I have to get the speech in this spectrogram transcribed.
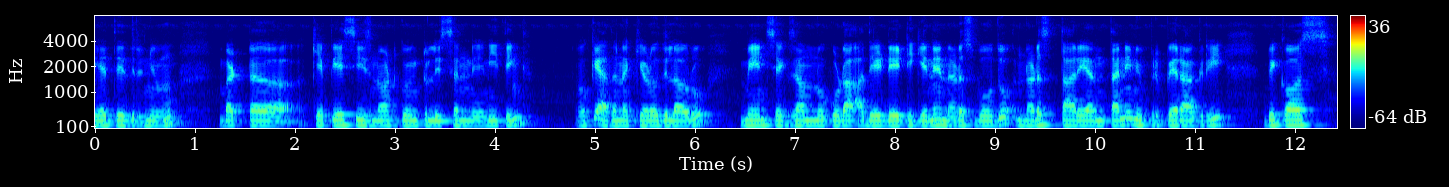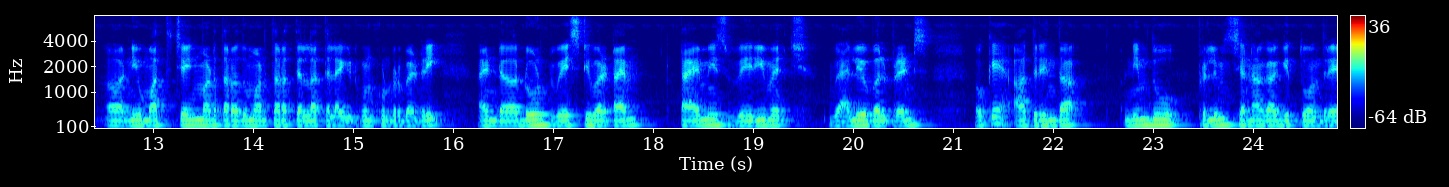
ಹೇಳ್ತಿದ್ರಿ ನೀವು. But K P S C is not going to listen anything okay ಅದನ್ನು ಕೇಳೋದಿಲ್ಲ ಅವರು. ಮೇನ್ಸ್ ಎಕ್ಸಾಮ್ನು ಕೂಡ ಅದೇ ಡೇಟಿಗೆ ನಡೆಸ್ಬೋದು. ನಡೆಸ್ತಾರೆ ಅಂತಾನೆ ನೀವು ಪ್ರಿಪೇರ್ ಆಗ್ರಿ. ಬಿಕಾಸ್ ನೀವು ಮತ್ತೆ ಚೇಂಜ್ ಮಾಡ್ತಾರೆ, ಅದು ಮಾಡ್ತಾರತ್ತೆಲ್ಲ ತಲೆಗೆ ಇಟ್ಕೊಂಡು ಕುಂಡ್ರಬೇಡ್ರಿ. And don't waste your time time is very much valuable friends okay ಆದ್ದರಿಂದ ನಿಮ್ಮದು ಪ್ರಿಲಿಮ್ಸ್ ಚೆನ್ನಾಗಾಗಿತ್ತು ಅಂದರೆ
